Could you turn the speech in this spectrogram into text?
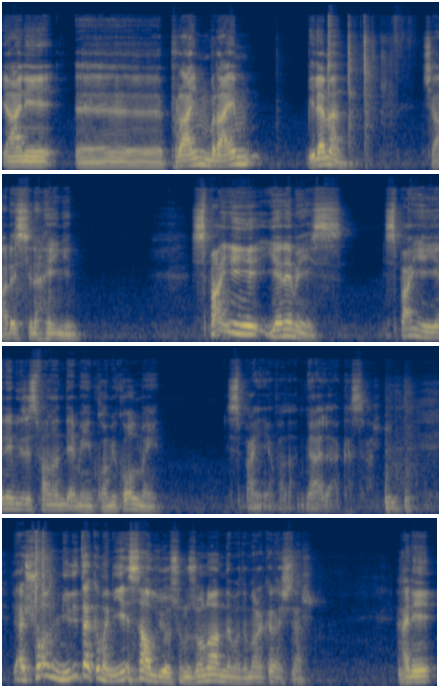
Yani e, prime prime bilemem. Çare Sinan Engin. İspanya'yı yenemeyiz. İspanya'yı yenebiliriz falan demeyin. Komik olmayın. İspanya falan ne alakası var? Ya şu an milli takıma niye sallıyorsunuz onu anlamadım arkadaşlar. Hani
